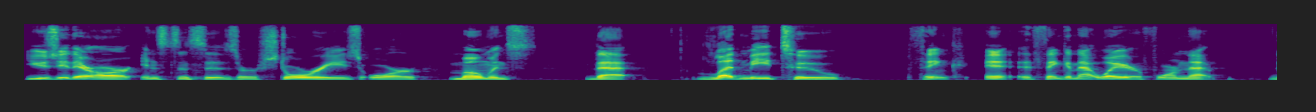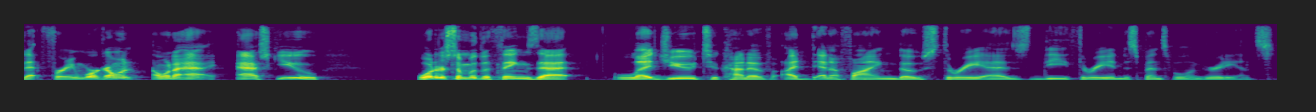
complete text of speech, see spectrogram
usually there are instances or stories or moments that led me to think eh, think in that way or form that that framework. I want I want to a- ask you what are some of the things that led you to kind of identifying those three as the three indispensable ingredients?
